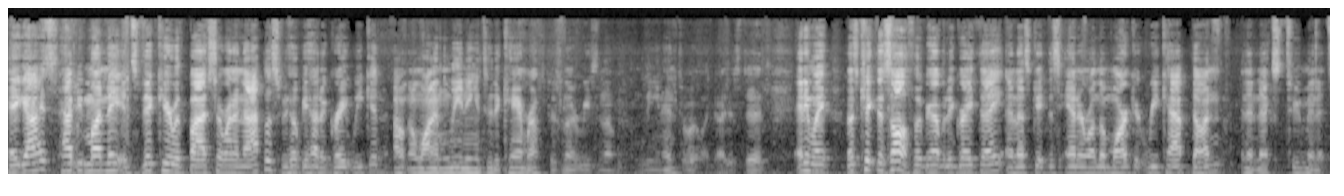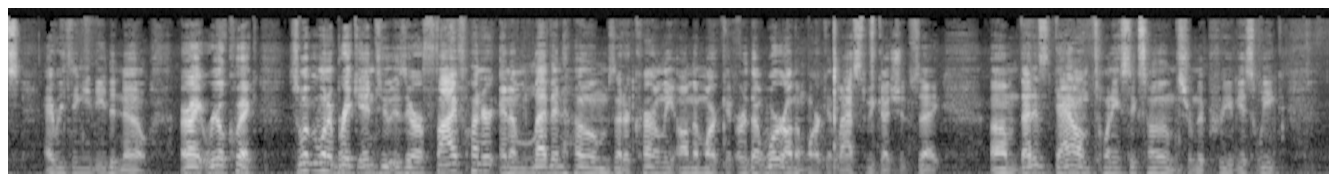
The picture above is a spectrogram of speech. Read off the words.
Hey guys, happy Monday. It's Vic here with Buy Rent Annapolis. We hope you had a great weekend. I don't know why I'm leaning into the camera. There's no reason to lean into it like I just did. Anyway, let's kick this off. Hope you're having a great day, and let's get this Anne Arundel market recap done in the next two minutes. Everything you need to know. All right, real quick. So what we want to break into is there are 511 homes that are currently on the market, or that were on the market last week, I should say. Um, that is down 26 homes from the previous week.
